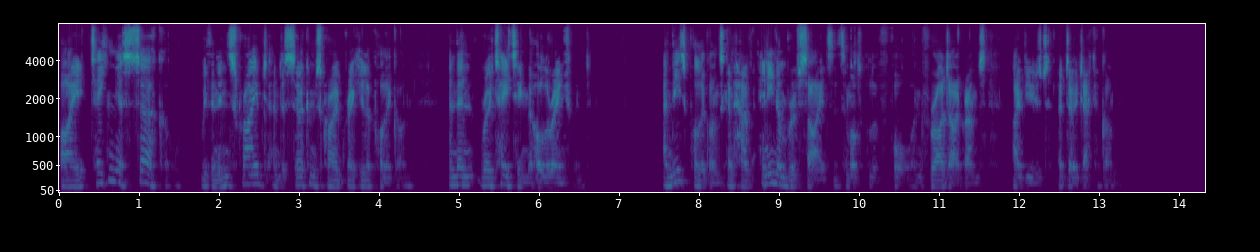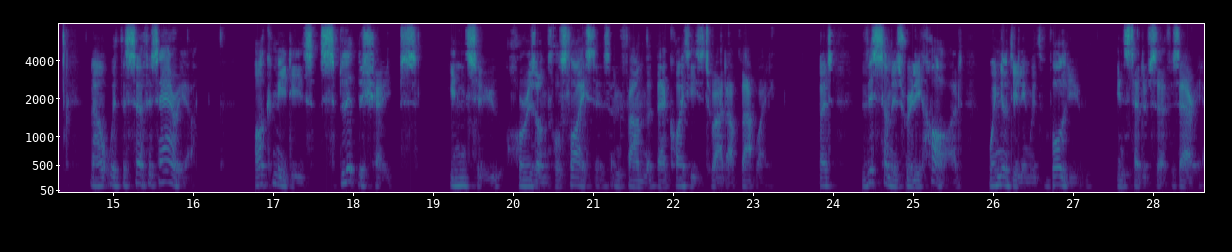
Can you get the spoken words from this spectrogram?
by taking a circle with an inscribed and a circumscribed regular polygon and then rotating the whole arrangement. And these polygons can have any number of sides that's a multiple of four, and for our diagrams, I've used a dodecagon. Now, with the surface area, Archimedes split the shapes into horizontal slices and found that they're quite easy to add up that way. But this sum is really hard when you're dealing with volume instead of surface area.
